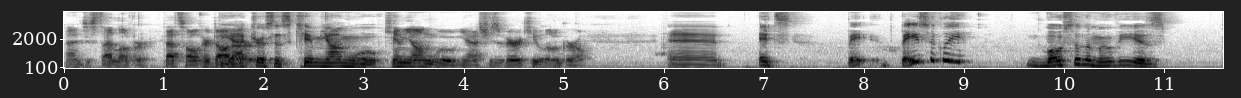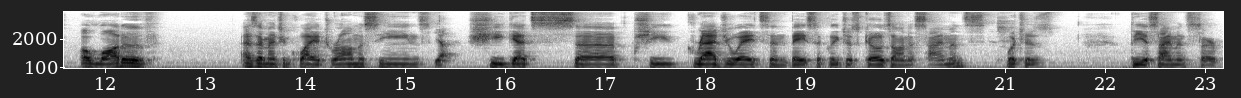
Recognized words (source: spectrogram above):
I just I love her. That's all. Her daughter. The actress is Kim Young Woo, Kim Young Woo. Yeah, she's a very cute little girl. and it's ba- basically most of the movie is a lot of, as I mentioned, quiet drama scenes. Yeah. She gets, uh, she graduates and basically just goes on assignments, which is the assignments are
